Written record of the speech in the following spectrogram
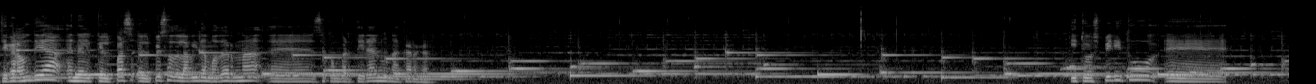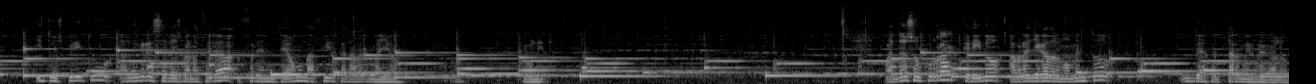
Llegará un día en el que el, peso de la vida moderna eh, se convertirá en una carga. Y tu espíritu... eh, y tu espíritu alegre se desvanecerá frente a un vacío cada vez mayor. Qué bonito. Cuando eso ocurra, querido, habrá llegado el momento de aceptar mi regalo.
